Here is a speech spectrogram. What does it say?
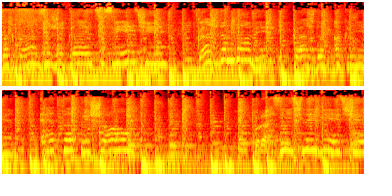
когда зажигаются свечи В каждом доме и каждом окне. Это пришел праздничный вечер.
